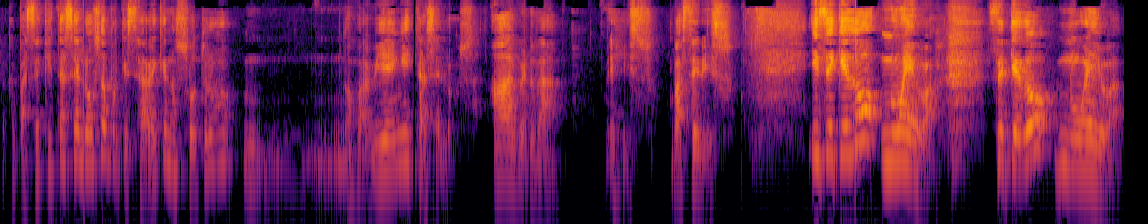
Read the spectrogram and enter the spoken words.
Lo que pasa es que está celosa porque sabe que nosotros mm, nos va bien y está celosa. Ah, es verdad, es eso, va a ser eso. Y se quedó nueva, se quedó nueva.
